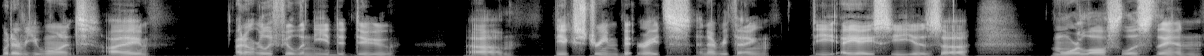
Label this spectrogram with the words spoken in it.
whatever you want. I I don't really feel the need to do um, the extreme bit rates and everything. The AAC is uh, more lossless than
